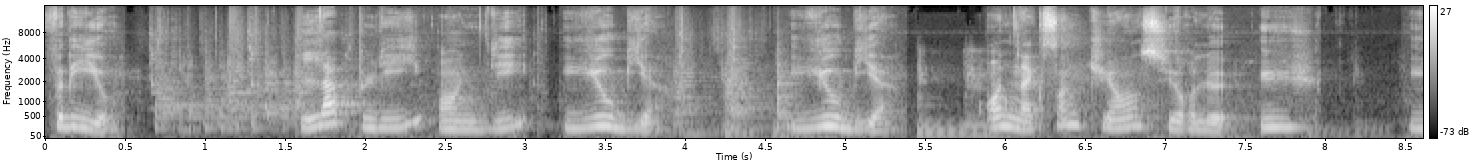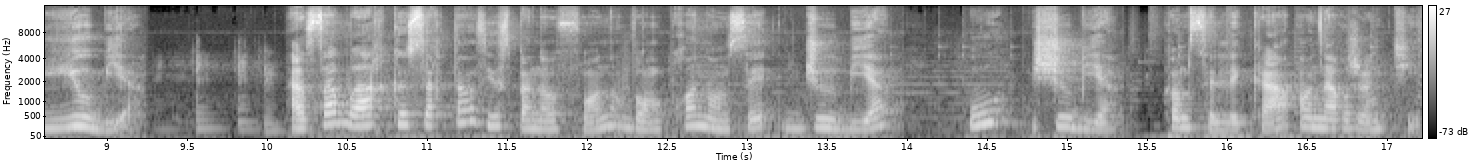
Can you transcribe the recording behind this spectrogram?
frio. La pluie, on dit lluvia, lluvia, en accentuant sur le u, lluvia. À savoir que certains hispanophones vont prononcer lluvia ou lluvia, comme c'est le cas en Argentine.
